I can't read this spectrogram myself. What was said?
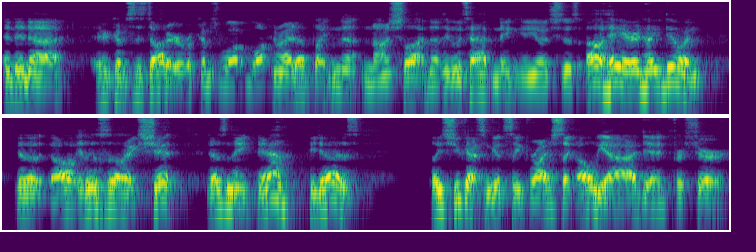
And then uh, here comes his daughter. Comes wa- walking right up, like nonchalant. Nothing was happening. And you know, she says, "Oh, hey, Aaron, how you doing?" Oh, he looks like shit, doesn't he? Yeah, he does. At least you got some good sleep, right? She's like, oh yeah, I did for sure.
